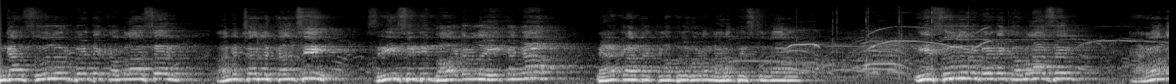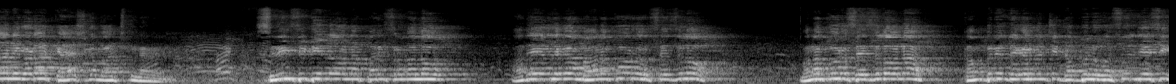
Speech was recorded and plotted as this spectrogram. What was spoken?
ఇంకా సూలూరుపేట కమలాసన్ అనుచరులు కలిసి శ్రీ సిటీ బార్డర్లో ఏకంగా పేకాట క్లబ్లు కూడా నడిపిస్తున్నారు. ఈ సూలూరుపేట కమలాసన్ కరోనాని కూడా క్యాష్గా మార్చుకున్నారండి. శ్రీ సిటీలో ఉన్న పరిశ్రమలో అదేవిధంగా మనకూరు సెజ్లో మనకూరు సెజ్లో ఉన్న కంపెనీల దగ్గర నుంచి డబ్బులు వసూలు చేసి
